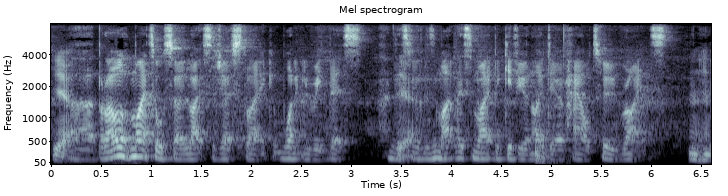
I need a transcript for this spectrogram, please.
Yeah. Uh, but I might also like suggest like, why don't you read this? This, Yeah. this might this might give you an idea of how to write Mm-hmm.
